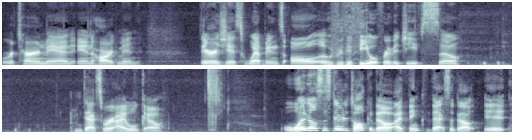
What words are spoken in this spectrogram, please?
return man in Hardman. There is just weapons all over the field for the Chiefs. So, that's where I will go. What else is there to talk about? I think that's about it.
